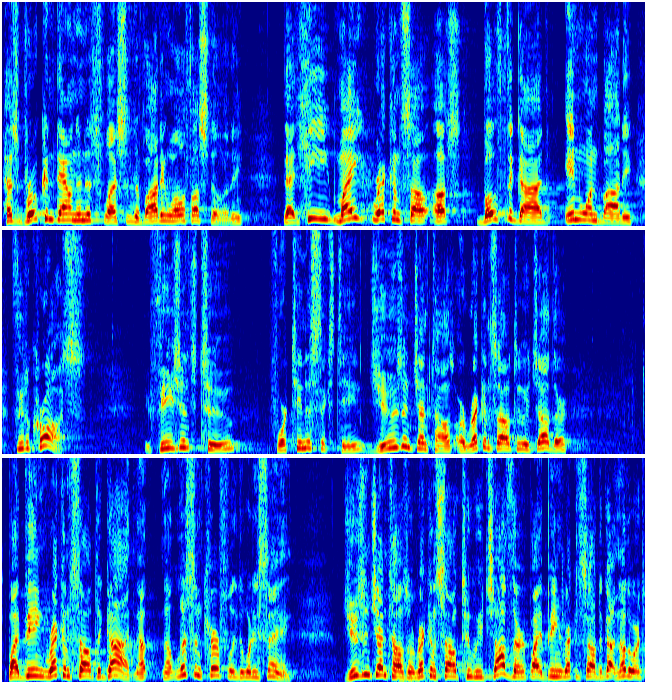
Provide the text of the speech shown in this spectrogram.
has broken down in his flesh the dividing wall of hostility, that he might reconcile us both to God in one body through the cross. Ephesians 2 14 to 16, Jews and Gentiles are reconciled to each other by being reconciled to God. Now, now listen carefully to what he's saying. Jews and Gentiles are reconciled to each other by being reconciled to God. In other words,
